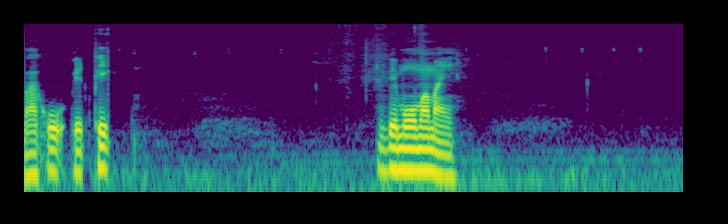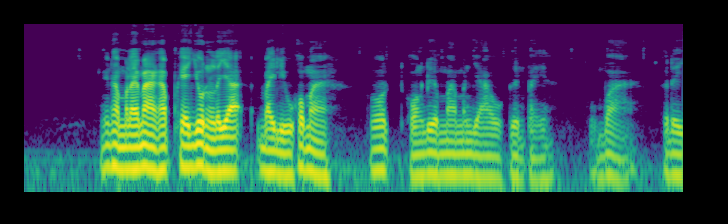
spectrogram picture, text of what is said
บาคุเป็ดพริกไปโมมาใหม่ นี่ทำอะไรมากครับ แค่ย่นระยะใบหลิวเข้ามา เพราะของเดิมมามันยาวเกินไป ผมว่าก็เลย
